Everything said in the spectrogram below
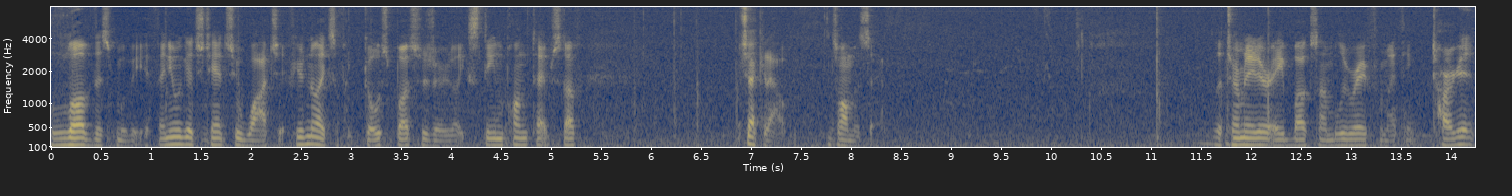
Love this movie. If anyone gets a chance to watch it, if you're into like stuff like Ghostbusters or like steampunk type stuff, check it out. That's all I'm gonna say. The Terminator, eight bucks on Blu-ray from I think Target.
